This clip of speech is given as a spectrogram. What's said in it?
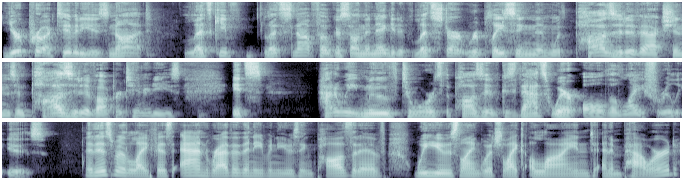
your proactivity is not let's keep let's not focus on the negative. Let's start replacing them with positive actions and positive opportunities. It's how do we move towards the positive? Because that's where all the life really is it is where the life is. And rather than even using positive, we use language like aligned and empowered.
